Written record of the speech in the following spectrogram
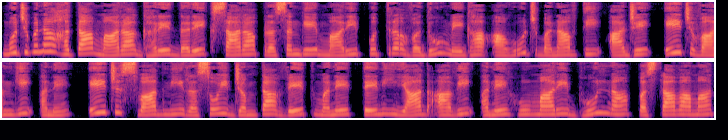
મુજબના હતા, મારા ઘરે દરેક સારા પ્રસંગે મારી પુત્ર વધુ મેઘા આવું જ બનાવતી, આજે એ જ વાનગી અને એ જ સ્વાદની રસોઈ જમતા વેત મને તેની યાદ આવી અને હું મારી ભૂલના પસ્તાવામાં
